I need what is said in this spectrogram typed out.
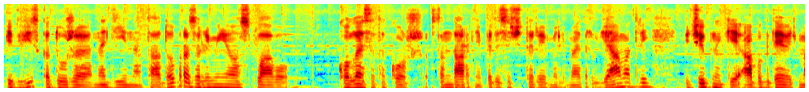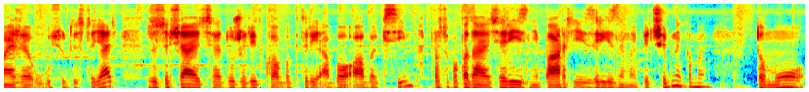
підвіска дуже надійна та добра з алюмінієвого сплаву. Колеса також стандартні 54 мм в діаметрі, підшипники ABEC 9 майже усюди стоять. Зустрічаються дуже рідко ABEC 3 або ABEC 7, просто попадаються різні партії з різними підшипниками, тому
